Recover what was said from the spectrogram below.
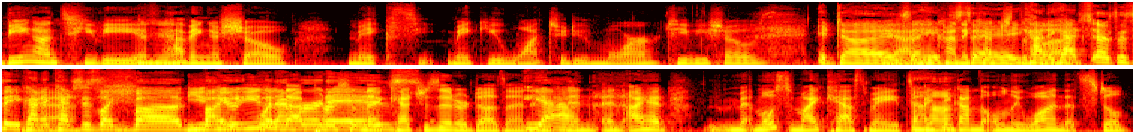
being on TV and Mm-hmm. having a show makes make you want to do more TV shows. It does. Yeah, I you kinda say. catch the kinda bug. catch. I was gonna say you kind of Yeah. catch this like bug, You, you're either that person that catches it or doesn't. Yeah. Uh-huh. And, and I had most of my castmates. I think I'm the only one that's still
